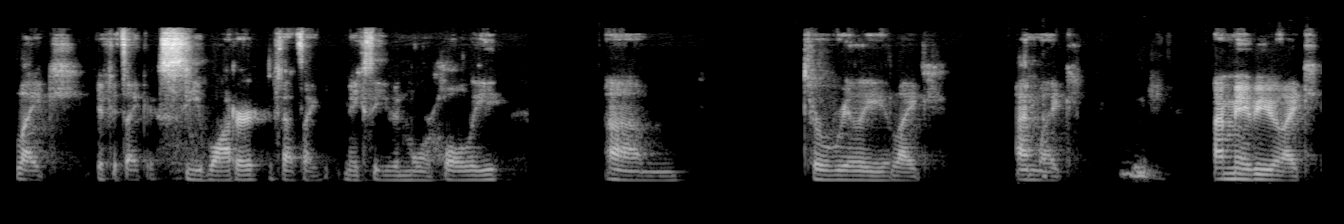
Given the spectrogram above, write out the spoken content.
like if it's like seawater, if that's like makes it even more holy. Um, to really like, I'm like, I'm maybe like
